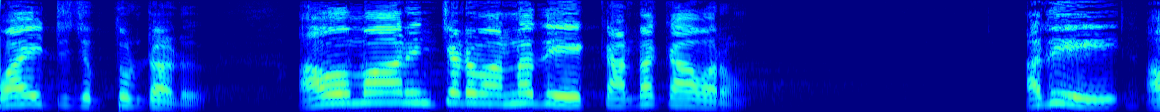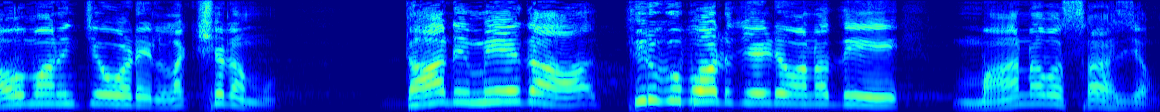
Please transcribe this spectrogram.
పాయింట్ చెప్తుంటాడు. అవమానించడం అన్నది కండకావరం అది అవమానించేవాడి లక్షణము. దాని మీద తిరుగుబాటు చేయడం అన్నది మానవ సహజం.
